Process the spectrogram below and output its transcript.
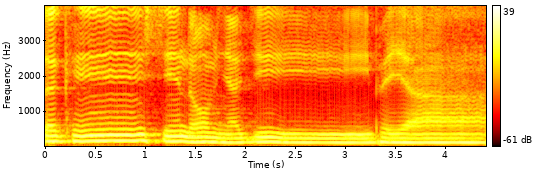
သခင်ရှင်တော်မြတ်ကြီးဖရာ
